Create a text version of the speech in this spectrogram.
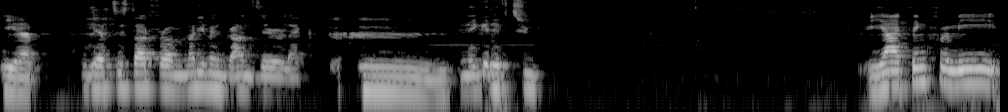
Yeah. we have to start from not even ground zero like Mm. negative two. Yeah, I think for me,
